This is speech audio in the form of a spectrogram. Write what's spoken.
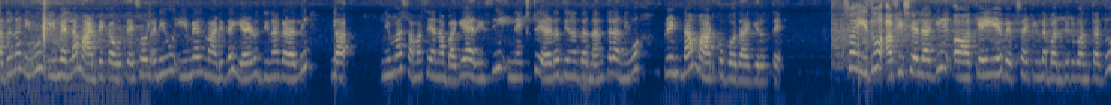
ಅದನ್ನು ನೀವು ಇಮೇಲ್ನ ಮಾಡಬೇಕಾಗುತ್ತೆ. ಸೊ ನೀವು ಇಮೇಲ್ ಮಾಡಿದ ಎರಡು ದಿನಗಳಲ್ಲಿ ನಿಮ್ಮ ಸಮಸ್ಯೆಯನ್ನು ಬಗೆಹರಿಸಿ ನೆಕ್ಸ್ಟ್ ಎರಡು ದಿನದ ನಂತರ ನೀವು ಪ್ರಿಂಟ್ನ ಮಾಡ್ಕೋಬೋದಾಗಿರುತ್ತೆ. ಸೊ ಇದು ಅಫಿಷಿಯಲ್ ಆಗಿ ಕೆ ಎ ವೆಬ್ಸೈಟಿಂದ ಬಂದಿರುವಂಥದ್ದು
